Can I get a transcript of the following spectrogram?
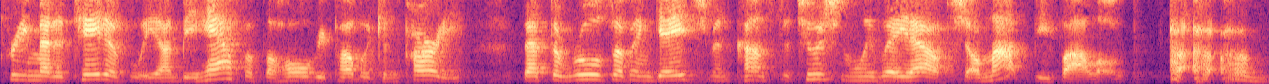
premeditatively on behalf of the whole Republican Party, that the rules of engagement constitutionally laid out shall not be followed.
